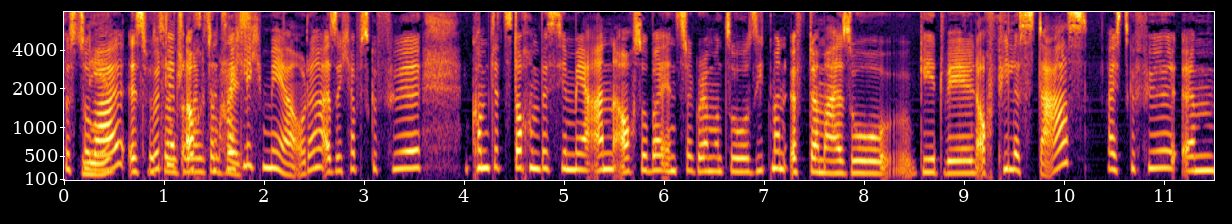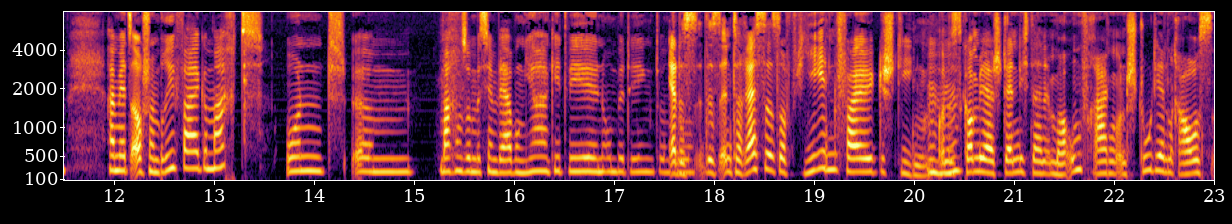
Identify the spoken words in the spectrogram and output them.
Bis zur Nee, Wahl. Es wird jetzt auch tatsächlich mehr, oder? Also ich habe das Gefühl, kommt jetzt doch ein bisschen mehr an, auch so bei Instagram und so, sieht man öfter mal so, geht wählen. Auch viele Stars, habe ich das Gefühl, ähm, haben jetzt auch schon Briefwahl gemacht und ähm, machen so ein bisschen Werbung, ja, geht wählen unbedingt und Ja, das, das Interesse ist auf jeden Fall gestiegen. Mhm. Und es kommen ja ständig dann immer Umfragen und Studien raus,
